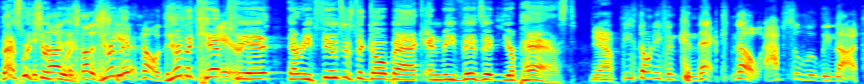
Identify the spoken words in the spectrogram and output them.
That's what It's you're not- doing. it's not a you're scare- The, no, this you're the camp scared. kid that refuses to go back and revisit your past. Yeah. These don't even connect. No, absolutely not.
